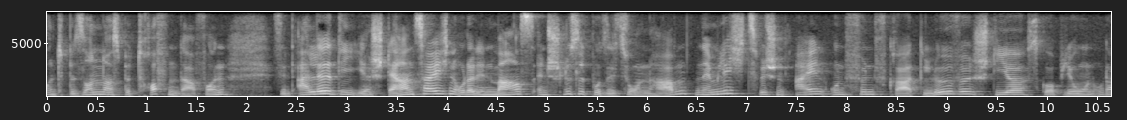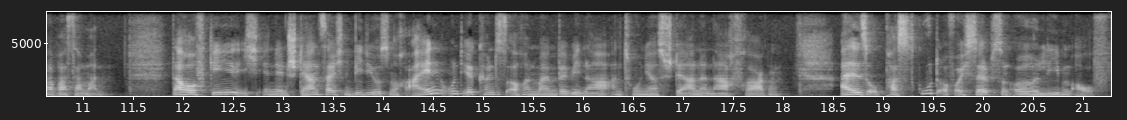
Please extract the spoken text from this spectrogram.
Und besonders betroffen davon sind alle, die ihr Sternzeichen oder den Mars in Schlüsselpositionen haben, nämlich zwischen 1 und 5 Grad Löwe, Stier, Skorpion oder Wassermann. Darauf gehe ich in den Sternzeichen-Videos noch ein und ihr könnt es auch in meinem Webinar Antonias Sterne nachfragen. Also passt gut auf euch selbst und eure Lieben auf.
